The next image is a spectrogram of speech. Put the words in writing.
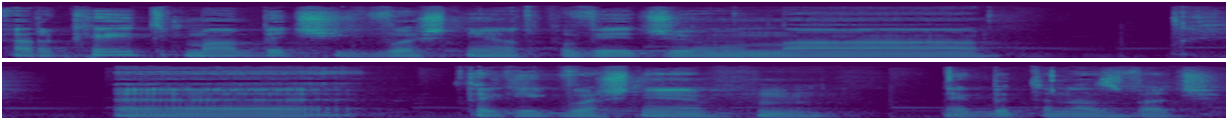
Arcade ma być ich właśnie odpowiedzią na e, tak jak właśnie, hmm, jakby to nazwać,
